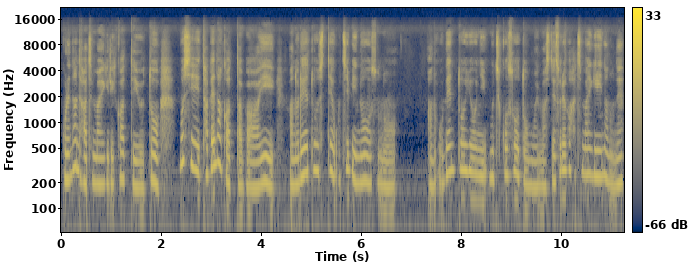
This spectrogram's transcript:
これなんで8枚切りかっていうともし食べなかった場合あの冷凍しておちびのそのあのお弁当用に持ち越そうと思いましてそれが8枚切りなのね。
